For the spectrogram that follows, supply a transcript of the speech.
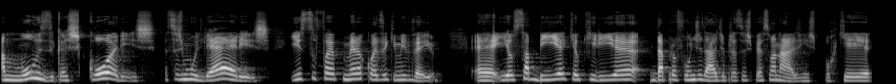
a música, as cores, essas mulheres, isso foi a primeira coisa que me veio. É, e eu sabia que eu queria dar profundidade para essas personagens, porque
